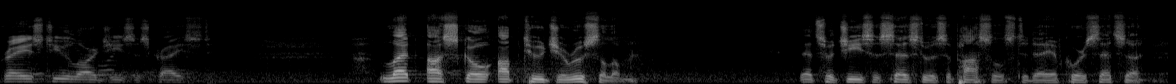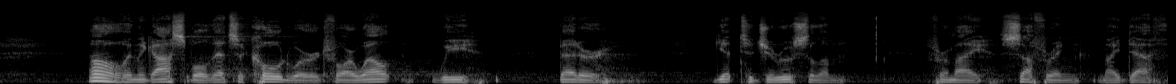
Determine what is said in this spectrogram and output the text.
Praise to you, Lord Jesus Christ. Let us go up to Jerusalem. That's what Jesus says to his apostles today. Of course, that's a, oh, in the gospel, that's a code word for, well, we better get to Jerusalem for my suffering, my death,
